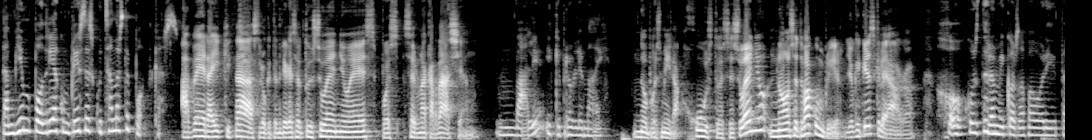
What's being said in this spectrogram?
también podría cumplirse escuchando este podcast. A ver, ahí quizás lo que tendría que ser tu sueño es, pues, ser una Kardashian. Mm, Vale, ¿y qué problema hay? No, pues mira, justo ese sueño no se te va a cumplir. ¿Yo qué quieres que le haga? Jo, justo era mi cosa favorita.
